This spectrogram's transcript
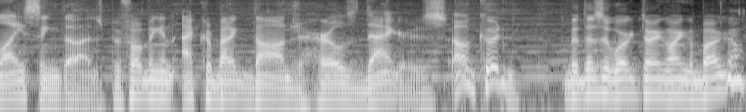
Slicing dodge. Performing an acrobatic dodge hurls daggers. Oh, good. But does it work during Oingo Boingo?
